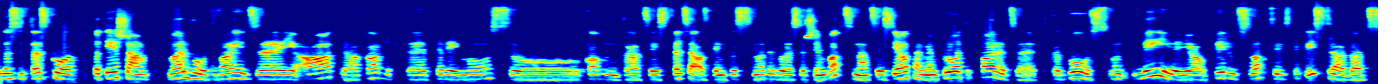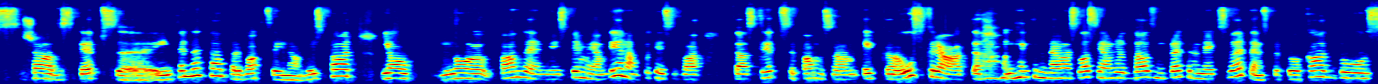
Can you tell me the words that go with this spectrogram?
Tas ir tas, ko patiešām varbūt vajadzēja ātrāk adaptēt arī mūsu komunikācijas speciālistiem, kas nodarbojas ar šiem vakcinācijas jautājumiem, proti paredzēt, ka būs, un bija jau pirms vakcīnas tika izstrādāts šāda skepse internetā par vakcīnām vispār, jau no pandēmijas pirmajām dienām patiesībā tā skepse pamazām tika uzkrāta. Un internetā mēs lasījām ļoti daudz pretrunīgus vērtējumus par to, kāda būs,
